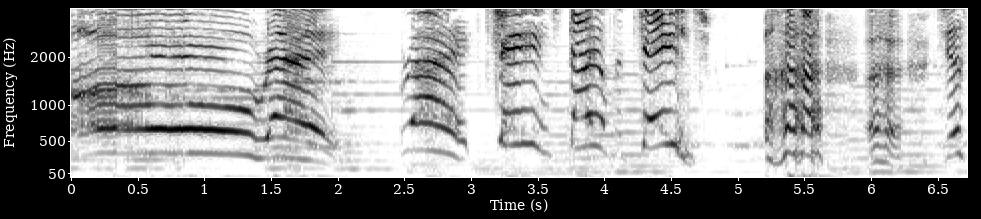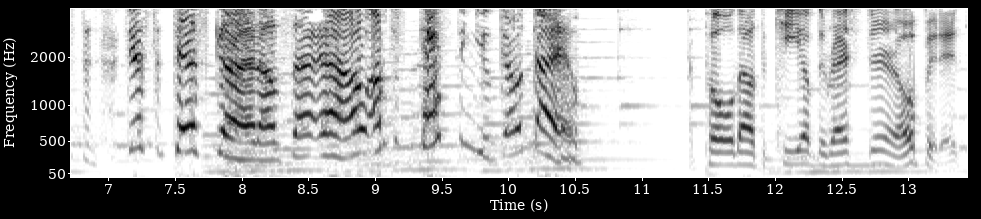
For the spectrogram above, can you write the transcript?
Oh, right, right. Change. Damn the change. Uh, just, a, just a test gun. I'm saying. I'm just testing you. Go damn. I pulled out the key of the register and opened it.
